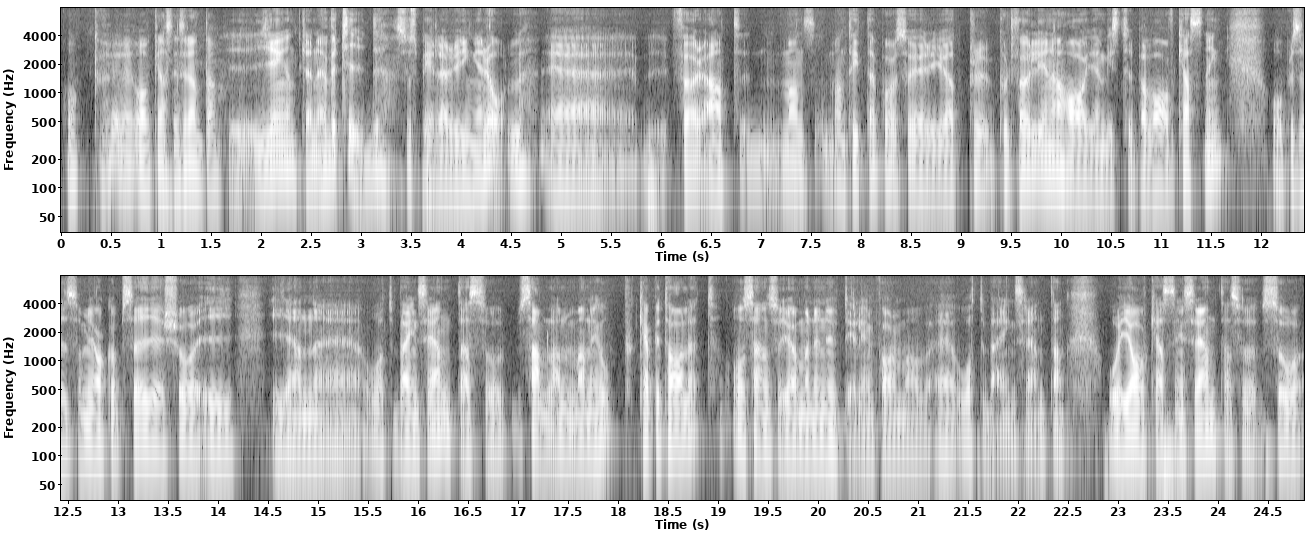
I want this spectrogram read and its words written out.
och eh, avkastningsränta? Egentligen över tid så spelar det ingen roll. Eh, för att man, man tittar på så är det ju att portföljerna har ju en viss typ av avkastning och precis som Jakob säger så i, i en eh, återbäringsränta så samlar man ihop kapitalet och sen så gör man en utdelning i form av eh, återbäringsräntan. Och i avkastningsränta så, så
